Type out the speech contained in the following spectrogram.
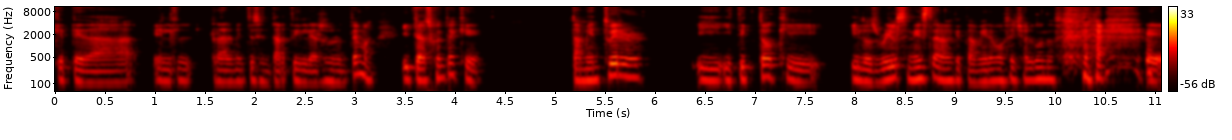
que te da el realmente sentarte y leer sobre un tema. Y te das cuenta que también Twitter y, y TikTok y, y los reels en Instagram, que también hemos hecho algunos, eh,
